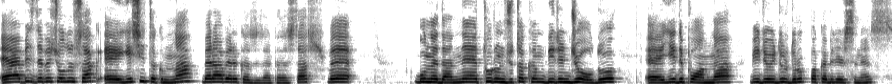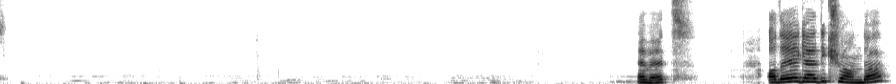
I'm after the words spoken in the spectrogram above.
Eğer biz de 5 olursak e, yeşil takımla beraber kalacağız arkadaşlar. Ve bu nedenle turuncu takım birinci oldu. E, 7 puanla videoyu durdurup bakabilirsiniz. Evet. Adaya geldik şu anda.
